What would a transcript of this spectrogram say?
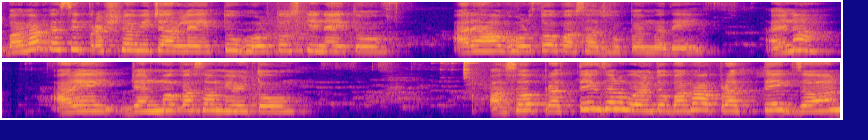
बघा कसे प्रश्न विचारले तू घोरतोस की नाही तो? अरे हा घोरतो कसा झोपेमध्ये? आहे ना? अरे जन्म कसा मिळतो? असं प्रत्येकजण बोलतो बघा प्रत्येकजण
